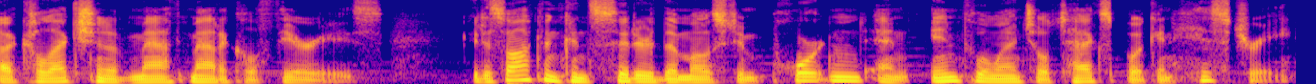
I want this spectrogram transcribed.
a collection of mathematical theories. It is often considered the most important and influential textbook in history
